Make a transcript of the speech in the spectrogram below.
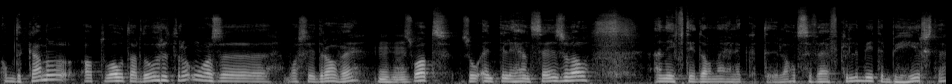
Op de Camel had Wout daar doorgetrokken, was, eh, was hij eraf, hè. Is wat, zo intelligent zijn ze wel. En heeft hij dan eigenlijk de laatste vijf kilometer beheerst, hè.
